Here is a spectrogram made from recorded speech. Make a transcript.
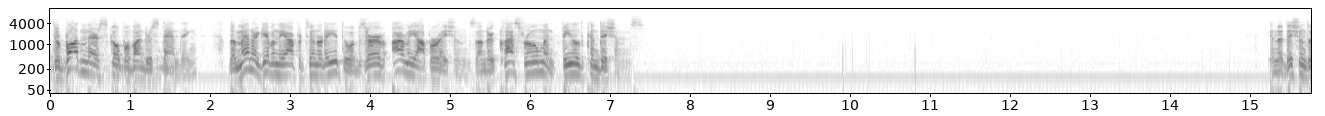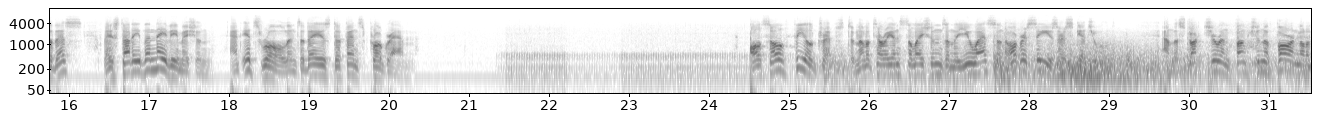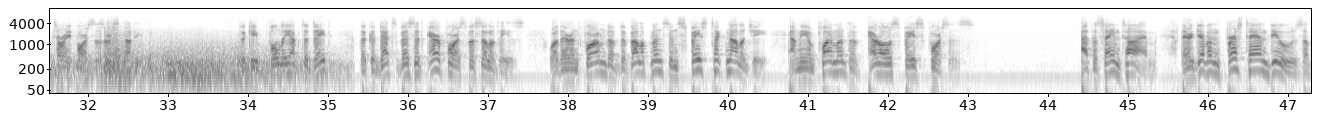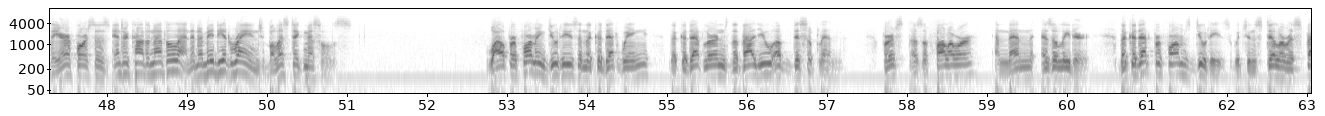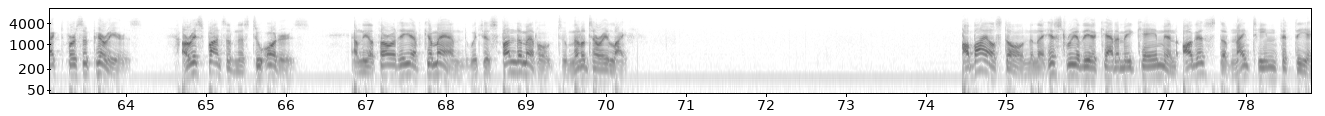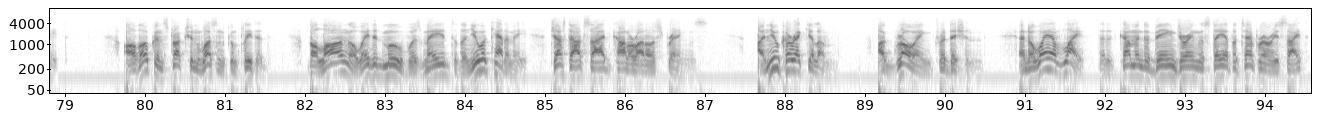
To broaden their scope of understanding, the men are given the opportunity to observe Army operations under classroom and field conditions. In addition to this, they study the Navy mission and its role in today's defense program. Also, field trips to military installations in the U.S. and overseas are scheduled and the structure and function of foreign military forces are studied. To keep fully up to date, the cadets visit Air Force facilities where they're informed of developments in space technology and the employment of aerospace forces. At the same time, they're given first-hand views of the Air Force's intercontinental and intermediate range ballistic missiles. While performing duties in the cadet wing, the cadet learns the value of discipline, first as a follower and then as a leader, the cadet performs duties which instill a respect for superiors, a responsiveness to orders, and the authority of command which is fundamental to military life. A milestone in the history of the Academy came in August of 1958. Although construction wasn't completed, the long-awaited move was made to the new Academy just outside Colorado Springs. A new curriculum, a growing tradition, and a way of life that had come into being during the stay at the temporary site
